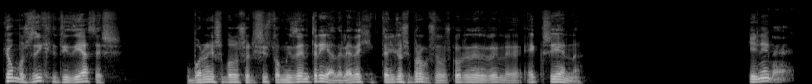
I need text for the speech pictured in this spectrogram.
Κι όμως δείχνει τη διάθεση. Που μπορεί να είσαι ποδοσφαιριστής στο 0-3, δηλαδή έχει τελειώσει η πρόκληση. Το σκορ είναι, είναι 6-1. Και είναι. Ναι.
